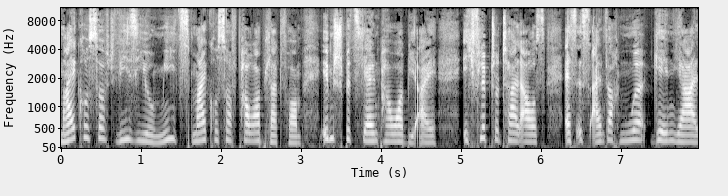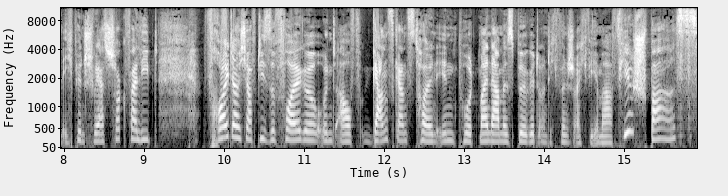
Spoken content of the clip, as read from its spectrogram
Microsoft Visio meets Microsoft Power Plattform im speziellen Power BI. Ich flippe total aus. Es ist einfach nur genial. Ich bin schwerst schockverliebt. Freut euch auf diese Folge und auf ganz, ganz tollen Input. Mein Name ist Birgit und ich wünsche euch wie immer viel Spaß.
